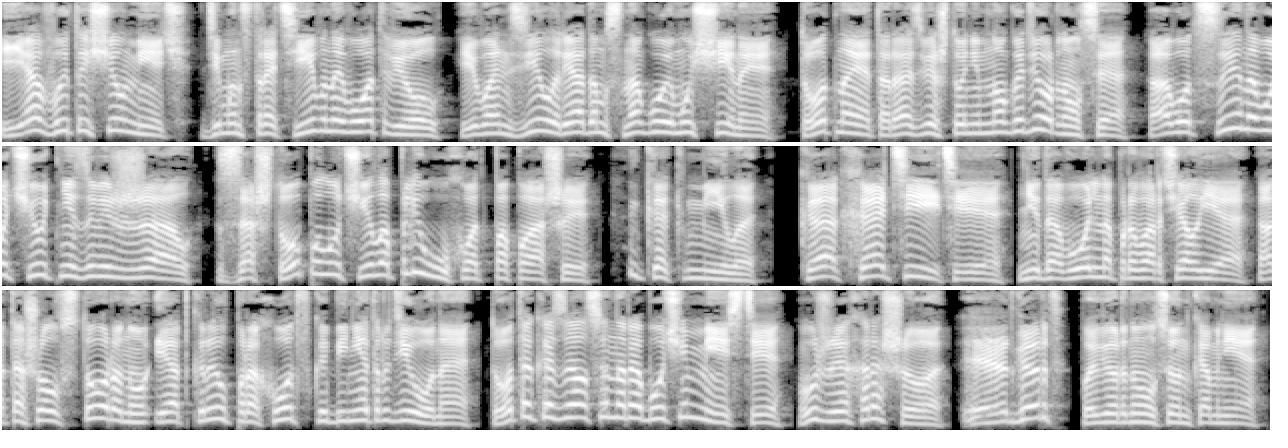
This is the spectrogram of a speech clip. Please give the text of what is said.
Я вытащил меч, демонстративно его отвел и вонзил рядом с ногой мужчины. Тот на это разве что немного дернулся, а вот сын его чуть не завизжал, за что получил оплеуху от папаши. Как мило. «Как хотите!» – недовольно проворчал я, отошел в сторону и открыл проход в кабинет Родиона. Тот оказался на рабочем месте, уже хорошо. «Эдгард?» – повернулся он ко мне,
